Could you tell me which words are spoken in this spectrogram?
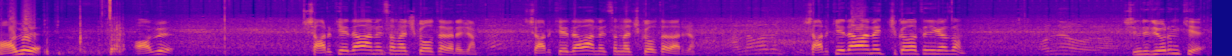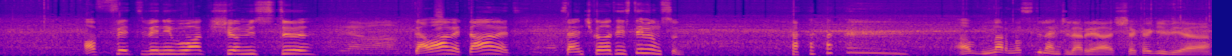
Abi, abi şarkıya devam et sana çikolata vereceğim. Şarkıya devam et sana çikolata vereceğim. Anlamadım ki. Şarkıya devam et çikolatayı kazan. O ne olur abi? Şimdi diyorum ki affet beni bu akşamüstü. Bilemem. Devam et, devam et. Sen çikolata istemiyor musun? Abi bunlar nasıl dilenciler ya? Şaka gibi ya.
